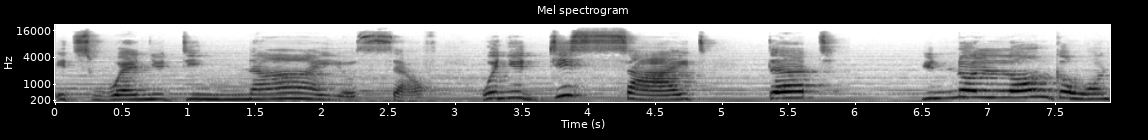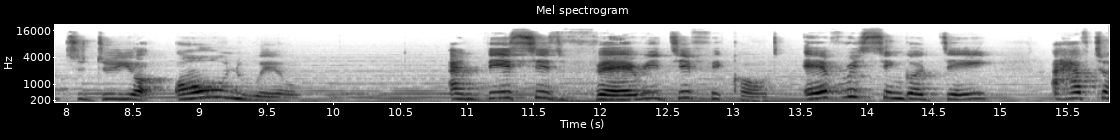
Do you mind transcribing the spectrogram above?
it's when you deny yourself, when you decide that you no longer want to do your own will. And this is very difficult. Every single day, I have to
